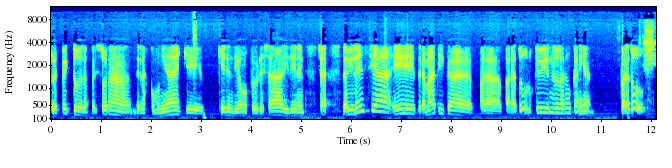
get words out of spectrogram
respecto de las personas, de las comunidades que quieren, digamos, progresar y tienen... O sea, la violencia es dramática para, para todos los que viven en la Araucanía, para todos.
